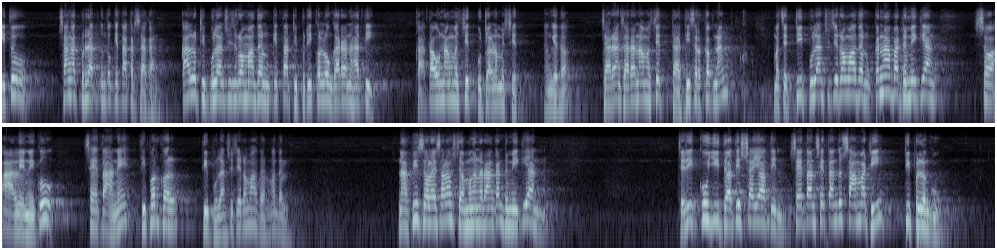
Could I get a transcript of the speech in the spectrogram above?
itu sangat berat untuk kita kerjakan. Kalau di bulan suci Ramadan kita diberi kelonggaran hati, gak tahu nang masjid, budal nang masjid, nang gitu. Jaran-jaran nang masjid, dadi sergap nang masjid di bulan suci Ramadan. Kenapa demikian? Soal ini ku setane diborgol di bulan suci Ramadan, ngoten Nabi SAW sudah menerangkan demikian. Jadi kuyidati syayatin, setan-setan itu sama di dibelenggu,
